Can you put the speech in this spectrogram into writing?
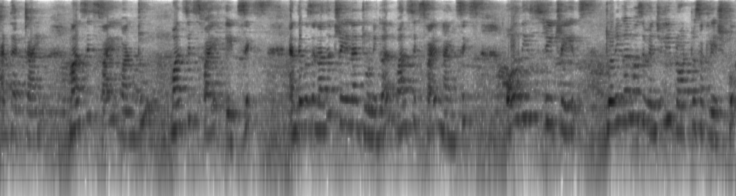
at that time 16512, 16586, and there was another train at Donigal 16596. All these three trains, Donigal was eventually brought to Sakleshpur.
